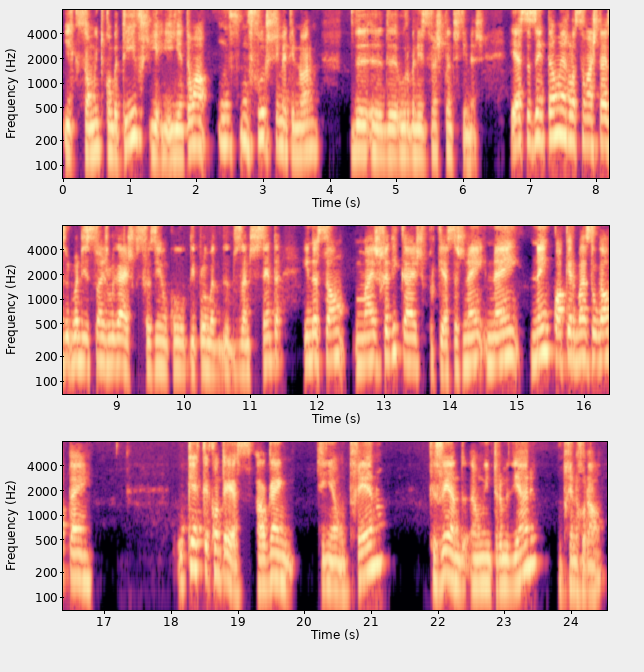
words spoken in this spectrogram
e que são muito combativos, e, e, e então há um, um florescimento enorme de, de, urbanizações clandestinas. Essas, então, em relação às tais urbanizações legais que se faziam com o diploma de, dos anos 60, ainda são mais radicais, porque essas nem, nem, nem qualquer base legal têm. O que é que acontece? Alguém tinha um terreno que vende a um intermediário, um terreno rural,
